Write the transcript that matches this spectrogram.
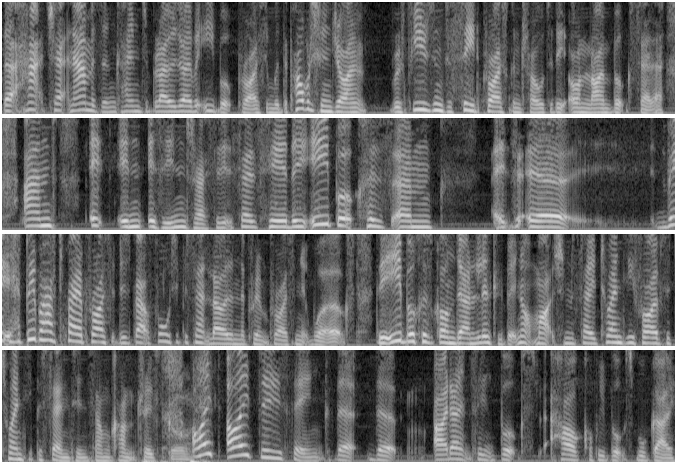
that Hachette and Amazon came to blows over ebook pricing, with the publishing giant refusing to cede price control to the online bookseller. And it in, is interesting. It says here the ebook has um, it's. Uh, people have to pay a price that is about 40% lower than the print price and it works. The ebook has gone down a little bit, not much, from say 25 to 20% in some countries. I, I do think that, that I don't think books, hard copy books will go.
